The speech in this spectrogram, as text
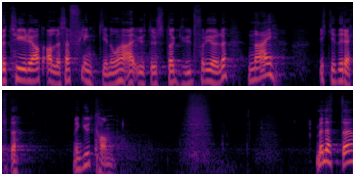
Betyr det at alle som er flinke i noe, er utrustet av Gud for å gjøre det? Nei, ikke direkte. Men Gud kan. Men dette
